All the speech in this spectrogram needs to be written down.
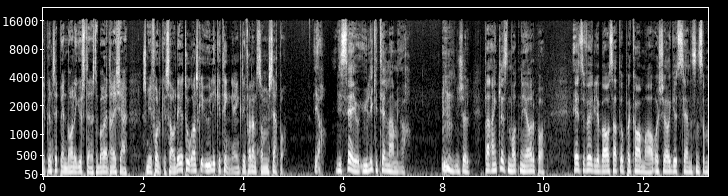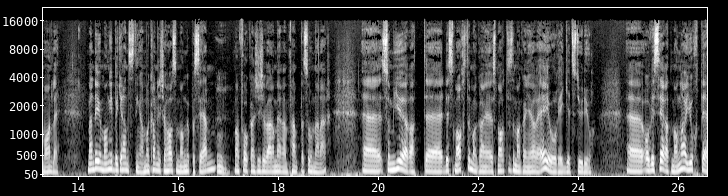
i prinsippet en vanlig gudstjeneste, bare at det er ikke så mye folk i salen. Det er jo to ganske ulike ting, egentlig, for den som ser på. Ja, vi ser jo ulike tilnærminger. Unnskyld. Den enkleste måten å gjøre det på er selvfølgelig bare å sette opp et kamera og kjøre gudstjenesten som vanlig. Men det er jo mange begrensninger. Man kan ikke ha så mange på scenen. Mm. Man får kanskje ikke være mer enn fem personer der. Eh, som gjør at eh, det smarteste man, kan, smarteste man kan gjøre, er jo å rigge et studio. Eh, og vi ser at mange har gjort det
